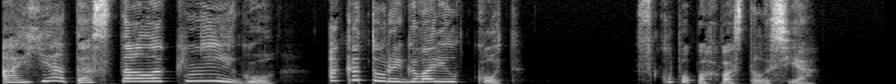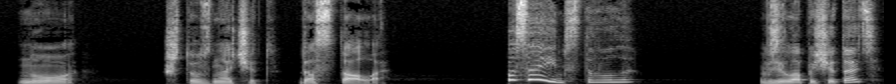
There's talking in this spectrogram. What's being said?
«А я достала книгу, о которой говорил кот». Скупо похвасталась я. «Но что значит «достала»?» «Позаимствовала». «Взяла посчитать?»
